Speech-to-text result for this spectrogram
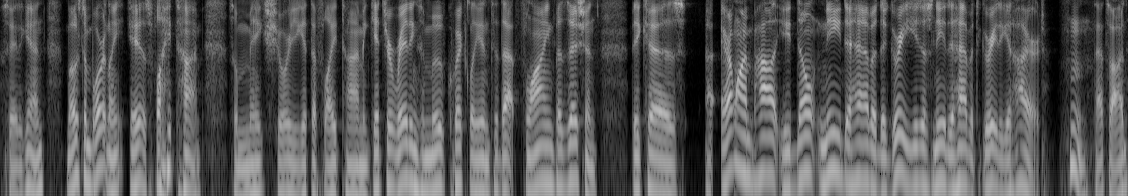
say it again, most importantly is flight time. So make sure you get the flight time and get your ratings and move quickly into that flying position because uh, airline pilot, you don't need to have a degree, you just need to have a degree to get hired. Hmm, that's odd.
